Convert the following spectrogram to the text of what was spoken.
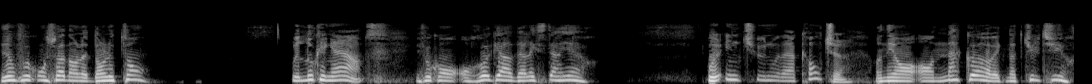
Et donc, il faut qu'on soit dans le, dans le temps. We're looking out. Il faut qu'on on regarde vers l'extérieur. We're in tune with our culture. On est en, en accord avec notre culture.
